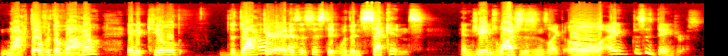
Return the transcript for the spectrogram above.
knocked over the vial, and it killed the doctor oh, of and his assistant within seconds. And James watches this and is like, "Oh, I this is dangerous."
